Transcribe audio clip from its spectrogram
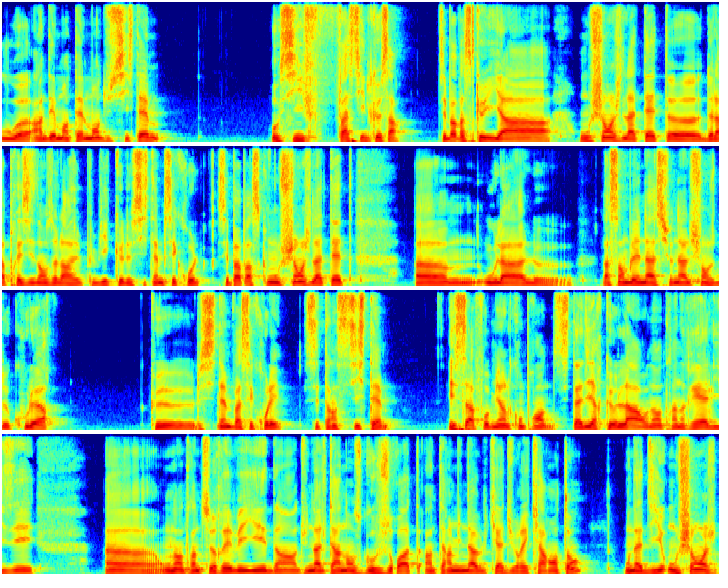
ou euh, un démantèlement du système aussi facile que ça. C'est pas parce qu'il y a, on change la tête euh, de la présidence de la République que le système s'écroule. C'est pas parce qu'on change la tête euh, ou la, l'Assemblée nationale change de couleur que le système va s'écrouler c'est un système. Et ça, faut bien le comprendre. C'est-à-dire que là, on est en train de réaliser, euh, on est en train de se réveiller d'une alternance gauche-droite interminable qui a duré 40 ans. On a dit, on change.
